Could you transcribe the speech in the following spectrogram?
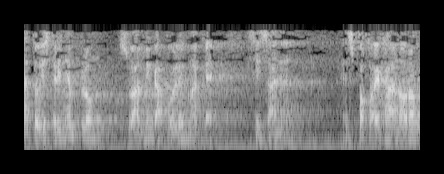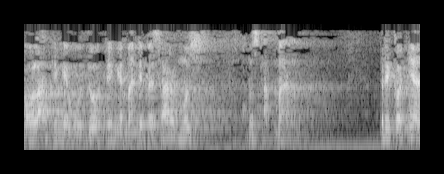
Atau istri nyemplung, suami enggak boleh pakai sisanya. Es, pokoknya kalau orang olah tinggi wudhu, tinggi mandi besar, mus mustakmal. Berikutnya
